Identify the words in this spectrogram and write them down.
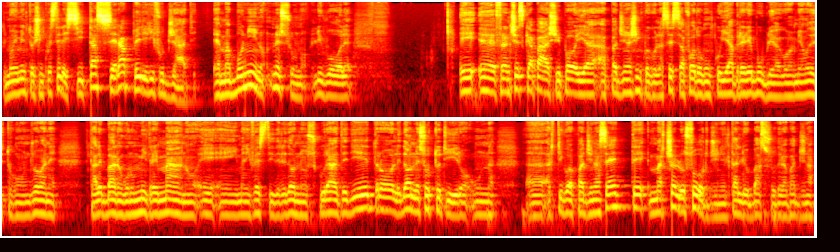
il Movimento 5 Stelle si tasserà per i rifugiati, Emma Bonino, nessuno li vuole e eh, Francesca Paci poi a, a, pagina 5 con la stessa foto con cui apre Repubblica come abbiamo detto con un giovane talebano con un mitra in mano e, e, i manifesti delle donne oscurate dietro, le donne sotto tiro, un uh, articolo a pagina 7, Marcello Sorgi nel taglio basso della pagina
